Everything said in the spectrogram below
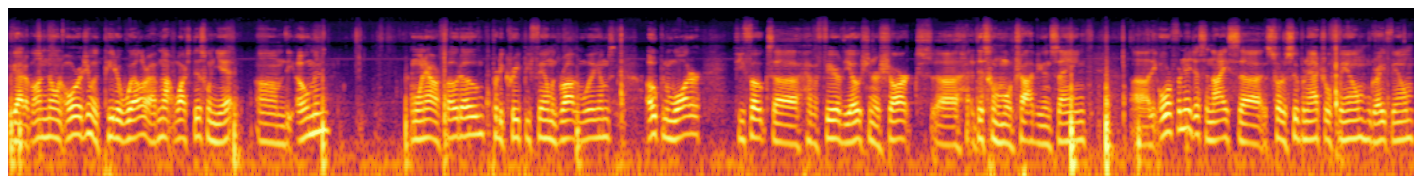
We got of Unknown Origin with Peter Weller. I have not watched this one yet. Um, the Omen, One Hour Photo, pretty creepy film with Robin Williams. Open Water. If you folks uh, have a fear of the ocean or sharks, uh, this one will drive you insane. Uh, the Orphanage, just a nice uh, sort of supernatural film, great film.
